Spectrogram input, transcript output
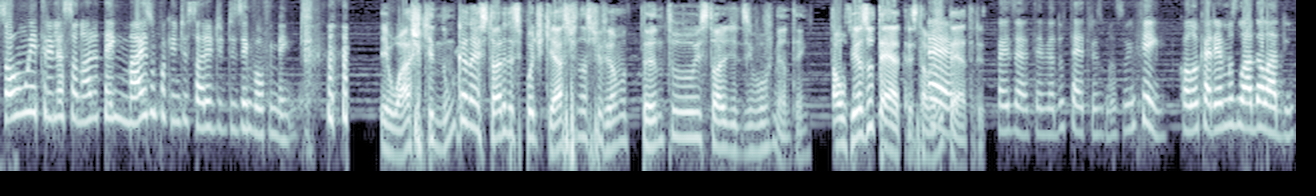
Som e trilha sonora tem mais um pouquinho de história de desenvolvimento. Eu acho que nunca na história desse podcast nós tivemos tanto história de desenvolvimento, hein? Talvez o Tetris, talvez É. o Tetris. Pois é, teve a do Tetris, mas enfim, colocaremos lado a lado.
